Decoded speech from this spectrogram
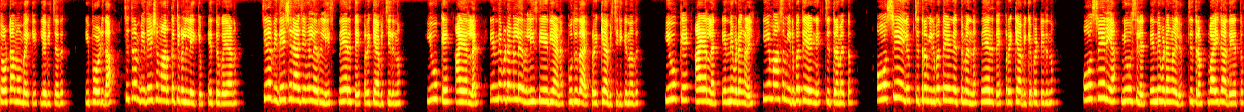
ചോട്ടാ മുംബൈക്ക് ലഭിച്ചത്. ഇപ്പോഴിതാ ചിത്രം വിദേശ മാർക്കറ്റുകളിലേക്കും എത്തുകയാണ്. ചില വിദേശ രാജ്യങ്ങളിലെ റിലീസ് നേരത്തെ പ്രഖ്യാപിച്ചിരുന്നു. യു കെ അയർലൻഡ് എന്നിവിടങ്ങളിലെ റിലീസ് തീയതിയാണ് പുതുതായി പ്രഖ്യാപിച്ചിരിക്കുന്നത്. യു കെ അയർലൻഡ് എന്നിവിടങ്ങളിൽ ഈ മാസം ഇരുപത്തിയേഴിന് ചിത്രമെത്തും. ഓസ്ട്രിയയിലും ചിത്രം ഇരുപത്തിയേഴിന് എത്തുമെന്ന് നേരത്തെ പ്രഖ്യാപിക്കപ്പെട്ടിരുന്നു. ഓസ്ട്രേലിയ ന്യൂസിലൻഡ് എന്നിവിടങ്ങളിലും ചിത്രം വൈകാതെ എത്തും.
